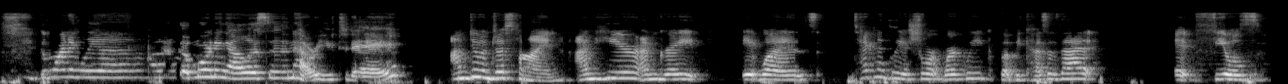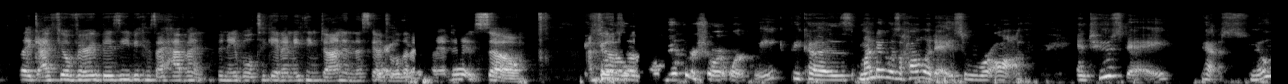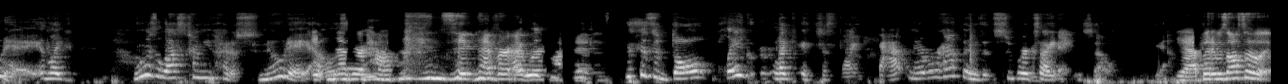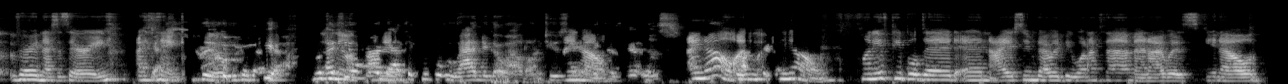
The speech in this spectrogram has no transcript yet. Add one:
Good morning, Leah. Good morning, Allison. How are you today? I'm doing just fine. I'm here. I'm great. It was technically a short work week, but because of that, it feels like I feel very busy because I haven't been able to get anything done in the schedule right. that I planned it. So I'm feeling a little super short work week because Monday was a holiday, so we were off, and Tuesday we had a snow day, and like when was the last time you had a snow day? It never happens. It never ever happens. This is adult play. Like it's just like that never happens. It's super exciting. So yeah. Yeah, but it was also very necessary, I yes. think, too. yeah. I feel very bad for people who had to go out on Tuesday. I know. It was I know. Um, I know. Plenty of people did, and I assumed I would be one of them. And I was, you know,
